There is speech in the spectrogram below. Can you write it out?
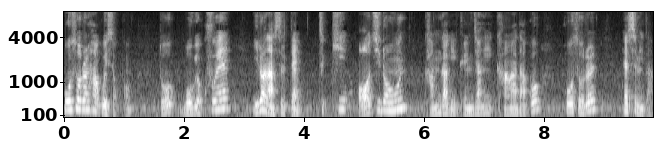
호소를 하고 있었고 또 목욕 후에 일어났을 때 특히 어지러운 감각이 굉장히 강하다고 호소를 했습니다.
